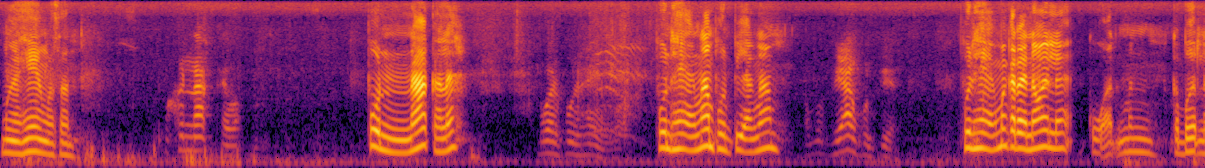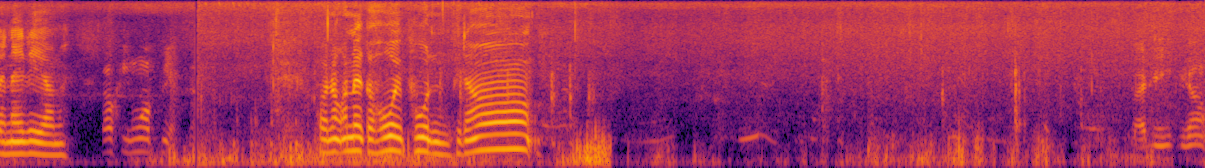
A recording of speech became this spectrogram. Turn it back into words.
เมื่อแห้งมาสันขึ้นนักใช่ปะปุ่นนักอะไรบ้วนพูดให้ปุ่นแห้งน้ำปุ่นเปียกน้เพียงผุนเปียกำปุ่นแห้งมันก็ได้น้อยแล้วกวาดมันกระเบิดเลยในเดียวนะก็ขี้งัวเปียก พอน้องอันเนยก็โห้ยพุ่นพี่น้องสวัสดีพี่น้อง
